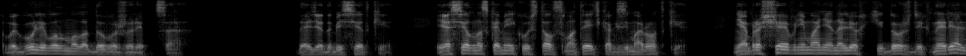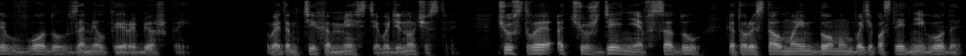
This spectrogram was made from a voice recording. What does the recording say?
выгуливал молодого жеребца. Дойдя до беседки, я сел на скамейку и стал смотреть, как зимородки, не обращая внимания на легкий дождик, ныряли в воду за мелкой рыбешкой. В этом тихом месте, в одиночестве, чувствуя отчуждение в саду, который стал моим домом в эти последние годы,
